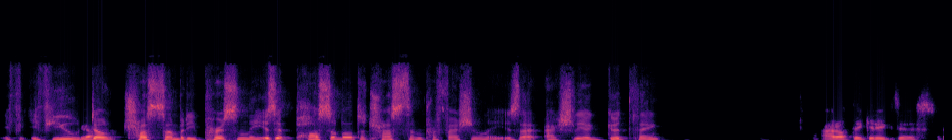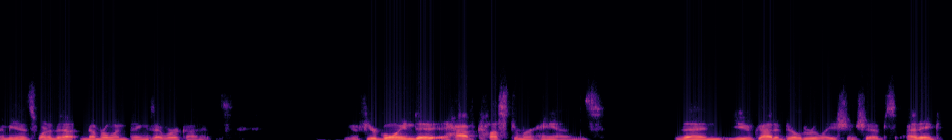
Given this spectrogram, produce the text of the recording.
If if you yeah. don't trust somebody personally, is it possible to trust them professionally? Is that actually a good thing? I don't think it exists. I mean, it's one of the number one things I work on. It's if you're going to have customer hands, then you've got to build relationships. I think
